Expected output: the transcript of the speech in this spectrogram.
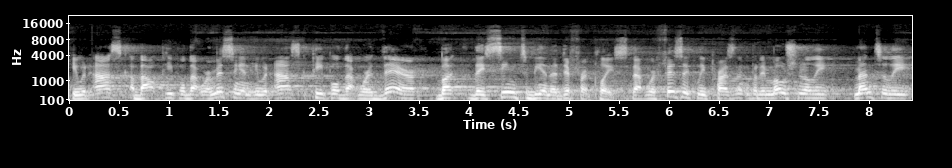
He would ask about people that were missing and he would ask people that were there, but they seemed to be in a different place, that were physically present, but emotionally, mentally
